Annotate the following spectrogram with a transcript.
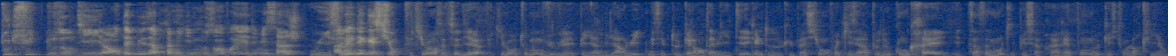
tout de suite, nous ont dit, en début d'après-midi, nous ont envoyé des messages Oui, c'est avec des questions. Effectivement, c'est de se dire, effectivement, tout le monde vu que vous avez payé 1,8 milliard, mais c'est plutôt quelle rentabilité, quel taux d'occupation, enfin qu'ils aient un peu de concret et certainement qu'ils puissent après répondre aux questions de leurs clients.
